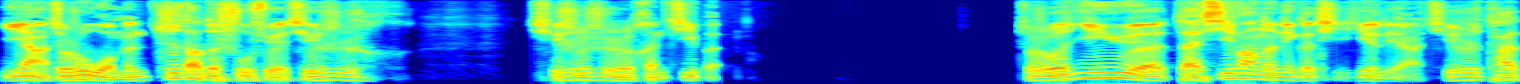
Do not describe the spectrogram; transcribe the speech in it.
一样，就是我们知道的数学其实是其实是很基本的。就是说，音乐在西方的那个体系里啊，其实它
